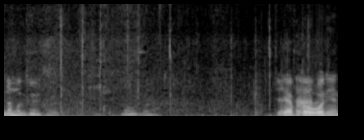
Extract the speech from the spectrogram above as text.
नमक Tentaram. Quebra o olho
